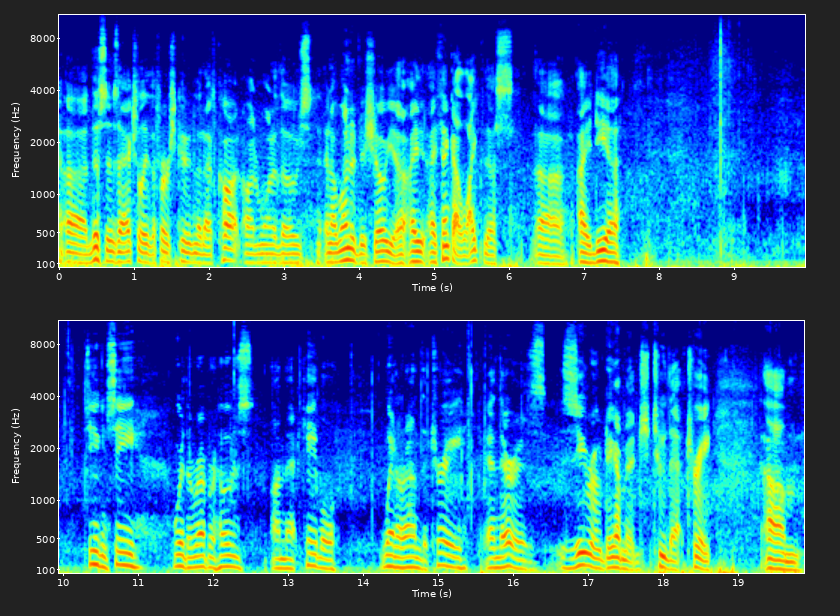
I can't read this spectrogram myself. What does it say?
Uh, this is actually the first coon that i've caught on one of those and i wanted to show you. I i think i like this uh, idea so you can see where the rubber hose on that cable went around the tree and there is zero damage to that tree. Um,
